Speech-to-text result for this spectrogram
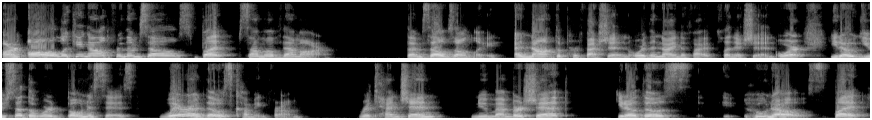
aren't all looking out for themselves, but some of them are. themselves only and not the profession or the nine to five clinician. Or, you know, you said the word bonuses. Where are those coming from? Retention, new membership, you know, those, who knows? But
